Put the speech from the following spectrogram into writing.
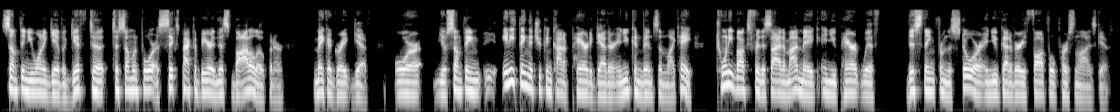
something you want to give a gift to to someone for, a six pack of beer and this bottle opener make a great gift. or you know something anything that you can kind of pair together and you convince them like hey 20 bucks for this item i make and you pair it with this thing from the store and you've got a very thoughtful personalized gift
